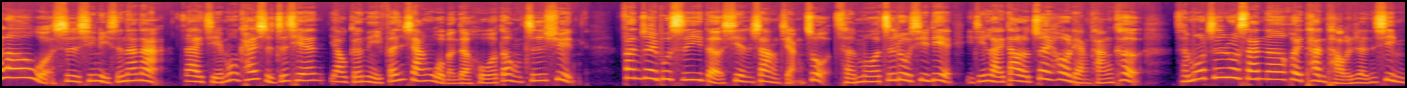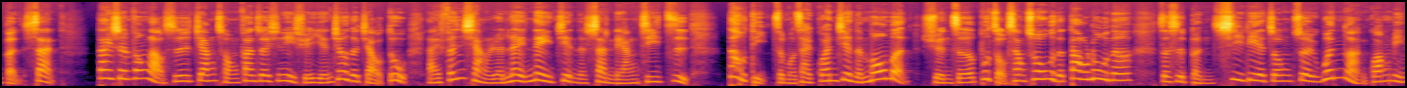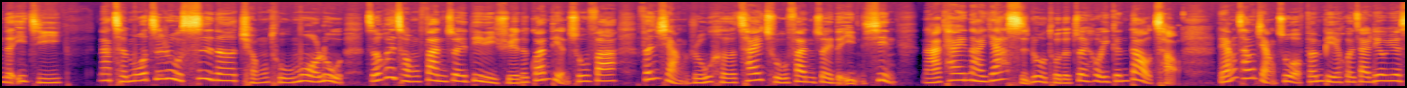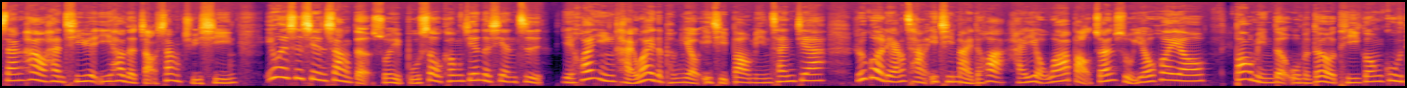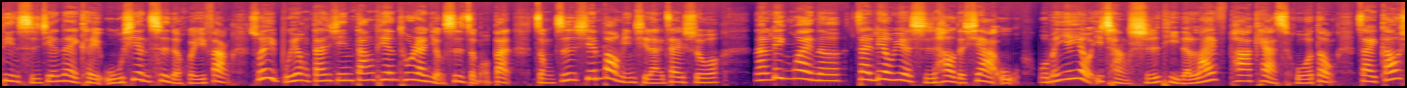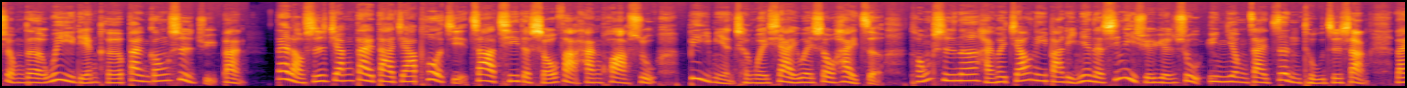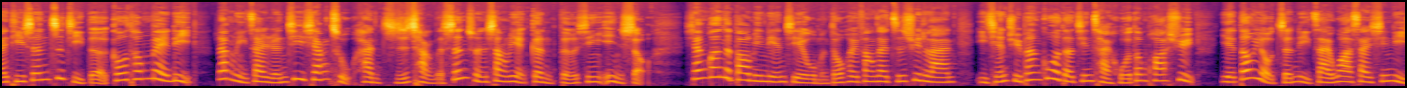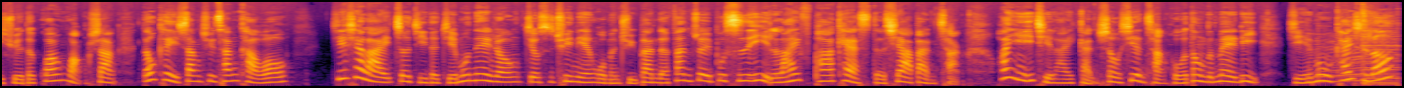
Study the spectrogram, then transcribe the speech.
Hello，我是心理师娜娜。在节目开始之前，要跟你分享我们的活动资讯。犯罪不思议的线上讲座《成魔之路》系列已经来到了最后两堂课。《成魔之路三》呢，会探讨人性本善。戴胜峰老师将从犯罪心理学研究的角度来分享人类内建的善良机制，到底怎么在关键的 moment 选择不走上错误的道路呢？这是本系列中最温暖光明的一集。那成魔之路四呢？穷途末路则会从犯罪地理学的观点出发，分享如何拆除犯罪的隐性，拿开那压死骆驼的最后一根稻草。两场讲座分别会在六月三号和七月一号的早上举行。因为是线上的，所以不受空间的限制，也欢迎海外的朋友一起报名参加。如果两场一起买的话，还有挖宝专属优惠哦。报名的我们都有提供固定时间内可以无限次的回放，所以不用担心当天突然有事怎么办。总之，先报名起来再说。那另外呢，在六月十号的下午，我们也有一场实体的 Live Podcast 活动，在高雄的 We 联合办公室举办。戴老师将带大家破解诈欺的手法和话术，避免成为下一位受害者。同时呢，还会教你把里面的心理学元素运用在正途之上，来提升自己的沟通魅力，让你在人际相处和职场的生存上面更得心应手。相关的报名链接我们都会放在资讯栏，以前举办过的精彩活动花絮也都有整理在哇塞心理学的官网上，都可以上去参考哦。接下来这集的节目内容就是去年我们举办的《犯罪不思议》Live Podcast 的下半场，欢迎一起来感受现场活动的魅力。节目开始喽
